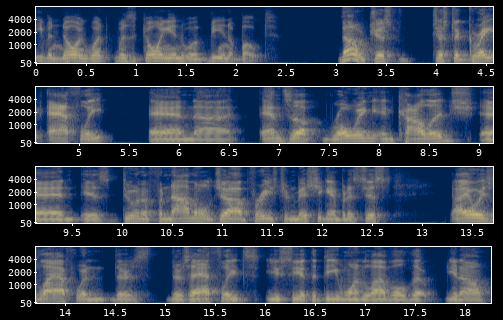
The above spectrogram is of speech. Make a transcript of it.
even knowing what was going into being a boat. No, just just a great athlete and uh, ends up rowing in college and is doing a phenomenal job for Eastern Michigan. But it's just I always laugh when there's there's athletes you see at the D1 level that you know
